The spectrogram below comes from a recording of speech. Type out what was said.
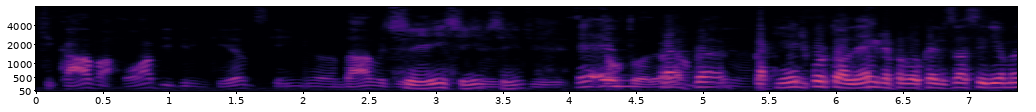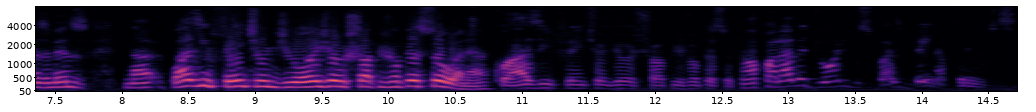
ficava hobby brinquedos, quem andava de, sim, sim, de, sim. de, é, de Para né? quem é de Porto Alegre, para localizar, seria mais ou menos na, quase em frente onde hoje é o Shopping João Pessoa, né? Quase em frente onde é o Shopping João Pessoa. Tem uma parada de ônibus quase bem na frente. Assim.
